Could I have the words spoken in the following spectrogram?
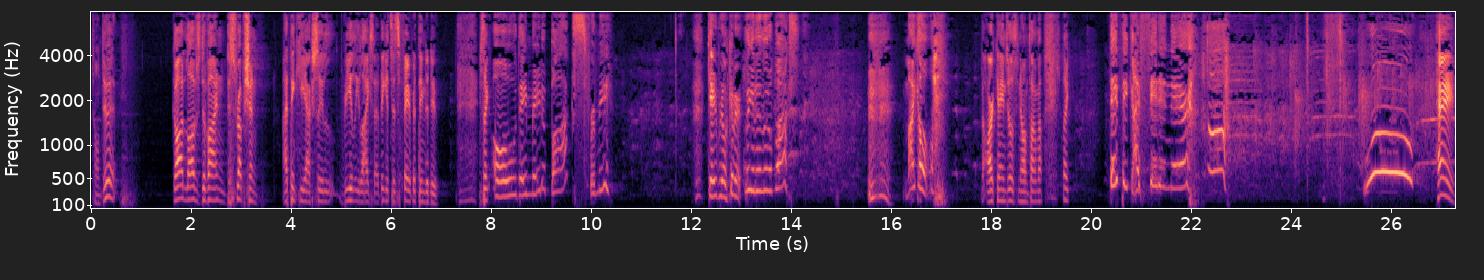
Don't do it. God loves divine disruption. I think he actually really likes it. I think it's his favorite thing to do. He's like, oh, they made a box for me. Gabriel, come here. Look at the little box. Michael, the archangels, you know what I'm talking about? Like, they think I fit in there. Ah. Woo! Hey.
